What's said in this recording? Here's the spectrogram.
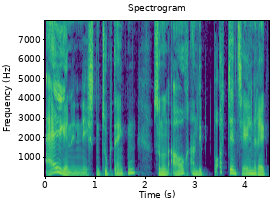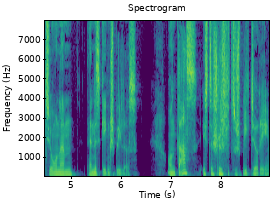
eigenen nächsten Zug denken, sondern auch an die potenziellen Reaktionen deines Gegenspielers. Und das ist der Schlüssel zur Spieltheorie.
